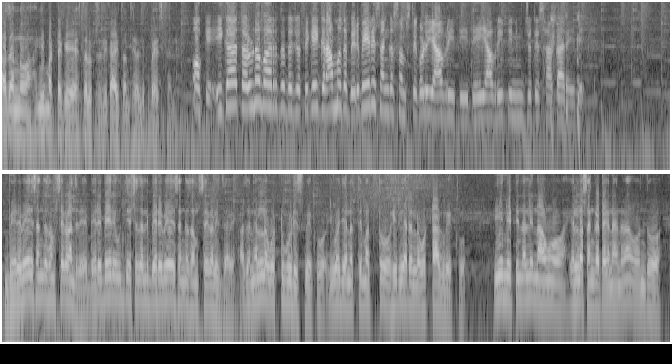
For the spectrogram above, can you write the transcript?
ಅದನ್ನು ಈ ಮಟ್ಟಕ್ಕೆ ತಲುಪಿಸಲಿಕ್ಕೆ ಆಯ್ತು ಅಂತ ಹೇಳಲಿಕ್ಕೆ ಬಯಸ್ತೇನೆ. ಓಕೆ ಈಗ ತರುಣ ಭಾರತದ ಜೊತೆಗೆ ಗ್ರಾಮದ ಬೇರೆ ಬೇರೆ ಸಂಘ ಸಂಸ್ಥೆಗಳು ಯಾವ ರೀತಿ ಇದೆ ಯಾವ ರೀತಿ ನಿಮ್ಮ ಜೊತೆ ಸಹಕಾರ ಇದೆ? ಬೇರೆ ಬೇರೆ ಸಂಘ ಸಂಸ್ಥೆಗಳಂದರೆ ಬೇರೆ ಬೇರೆ ಉದ್ದೇಶದಲ್ಲಿ ಬೇರೆ ಬೇರೆ ಸಂಘ ಸಂಸ್ಥೆಗಳಿದ್ದಾವೆ. ಅದನ್ನೆಲ್ಲ ಒಟ್ಟುಗೂಡಿಸಬೇಕು. ಯುವಜನತೆ ಮತ್ತು ಹಿರಿಯರೆಲ್ಲ ಒಟ್ಟಾಗಬೇಕು. ಈ ನಿಟ್ಟಿನಲ್ಲಿ ನಾವು ಎಲ್ಲ ಸಂಘಟನೆಯನ್ನು ಒಂದು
